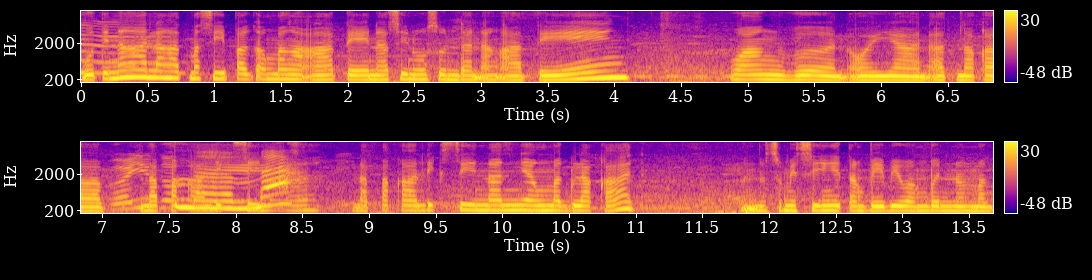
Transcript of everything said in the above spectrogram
buti na nga lang at masipag ang mga ate na sinusundan ang ating wangban. O yan, at naka, napakaliksi na, napakaliksinan niyang maglakad. Sumisingit ang baby wangban na mag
